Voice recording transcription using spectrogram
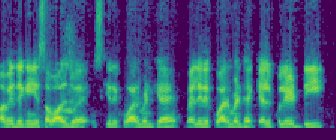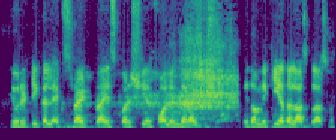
अब ये देखें ये सवाल जो है इसकी रिक्वायरमेंट क्या है? पहली रिक्वायरमेंट है calculate the theoretical ex right price पर share following the right issue ये तो हमने किया था लास्ट क्लास में।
